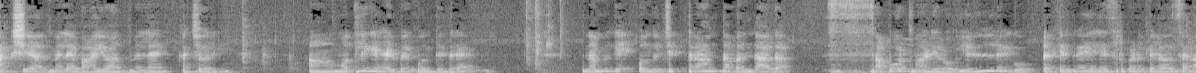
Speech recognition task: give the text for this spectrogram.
ಅಕ್ಷಿ ಆದಮೇಲೆ, ಬಾಯು ಆದಮೇಲೆ, ಕಚೋರಿ. ಮೊದಲಿಗೆ ಹೇಳಬೇಕು ಅಂತಿದ್ರೆ, ನಮಗೆ ಒಂದು ಚಿತ್ರ ಅಂತ ಬಂದಾಗ ಸಪೋರ್ಟ್ ಮಾಡಿರೋ ಎಲ್ರಿಗೂ, ಯಾಕೆಂದ್ರೆ ಹೆಸರುಗಳು ಕೆಲವು ಸಲ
